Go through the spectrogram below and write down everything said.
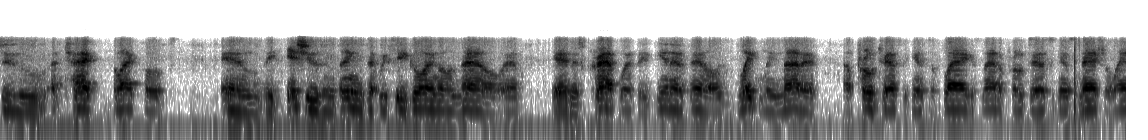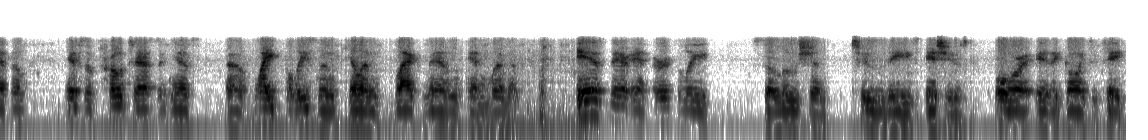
to attack black folks and the issues and things that we see going on now. And, and this crap with the NFL is blatantly not a, a protest against the flag, it's not a protest against national anthem, it's a protest against uh, white policemen killing black men and women. Is there an earthly solution to these issues, or is it going to take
